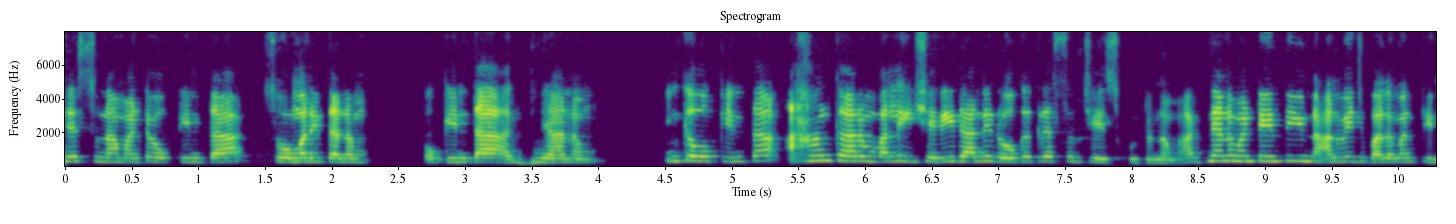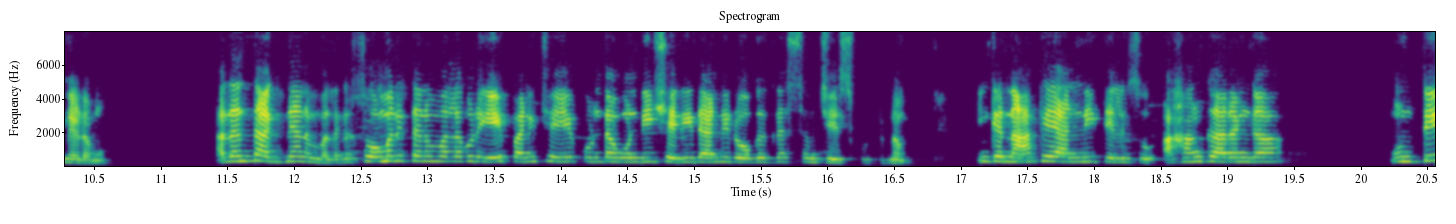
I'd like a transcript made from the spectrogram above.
చేస్తున్నామంటే ఒకంత సోమరితనం ఒకంత అజ్ఞానం ఇంకా ఒకంత అహంకారం వల్ల ఈ శరీరాన్ని రోగగ్రస్తం చేసుకుంటున్నాం. అజ్ఞానం అంటే ఏంటి నాన్ వెజ్ బలమని తినడము. అదంతా అజ్ఞానం వల్ల. సోమరితనం వల్ల కూడా ఏ పని చేయకుండా ఉండి శరీరాన్ని రోగగ్రస్తం చేసుకుంటున్నాం. ఇంకా నాకే అన్నీ తెలుసు. అహంకారంగా ఉంటే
